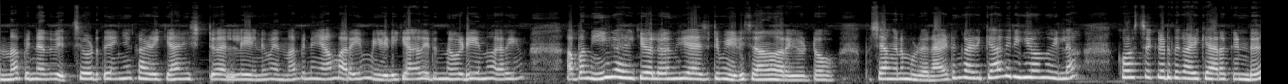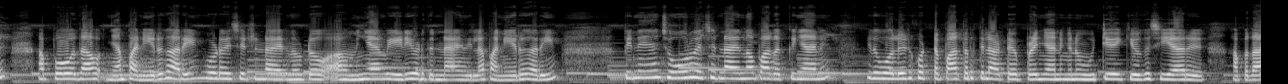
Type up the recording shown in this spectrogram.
എന്നാൽ പിന്നെ അത് വെച്ച് കൊടുത്തു കഴിഞ്ഞാൽ കഴിക്കാൻ ഇഷ്ടമല്ലേനും എന്നാൽ പിന്നെ ഞാൻ പറയും മേടിക്കാതിരുന്നോടി എന്ന് പറയും. അപ്പം നീ കഴിക്കുമല്ലോ എന്ന് വിചാരിച്ചിട്ട് മേടിച്ചാന്ന് പറയും കേട്ടോ. പക്ഷെ അങ്ങനെ മുഴുവനായിട്ടും കഴിക്കാതിരിക്കുകയൊന്നുമില്ല. കുറച്ചൊക്കെ എടുത്ത് കഴിക്കാറൊക്കെ ഉണ്ട്. അപ്പോൾ ഇതാ ഞാൻ പനീർ കറിയും കൂടെ വെച്ചിട്ടുണ്ടായിരുന്നു കേട്ടോ. അന്ന് ഞാൻ വീഡിയോ എടുത്തിട്ടുണ്ടായിരുന്നില്ല പനീർ കറിയും. പിന്നെ ഞാൻ ചോറ് വെച്ചിട്ടുണ്ടായിരുന്നു. അപ്പോൾ അതൊക്കെ ഞാൻ ഇതുപോലെ ഒരു കൊട്ടപാത്രത്തിലാട്ടോ എപ്പോഴും ഞാനിങ്ങനെ ഊറ്റി വയ്ക്കുകയൊക്കെ ചെയ്യാറ്. അപ്പോൾ അതാ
